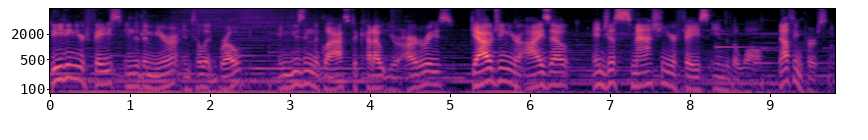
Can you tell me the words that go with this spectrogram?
beating your face into the mirror until it broke, and using the glass to cut out your arteries, gouging your eyes out, and just smashing your face into the wall. Nothing personal.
